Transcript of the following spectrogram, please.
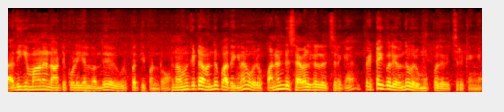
அதிகமான நாட்டுக்கோழிகள் வந்து உற்பத்தி பண்றோம். நம்ம கிட்ட வந்து பாத்தீங்கன்னா ஒரு பன்னெண்டு செவல்கள் வச்சிருக்கேன். பெட்டை கோழி வந்து ஒரு முப்பது வச்சிருக்கேங்க.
